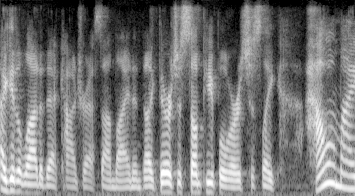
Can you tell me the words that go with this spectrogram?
I get a lot of that contrast online. And like there are just some people where it's just like, how am I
